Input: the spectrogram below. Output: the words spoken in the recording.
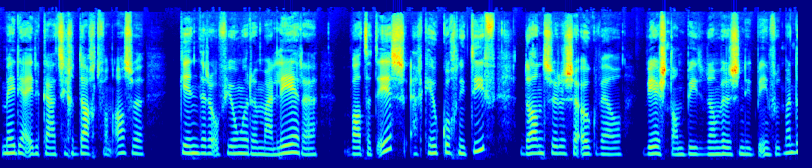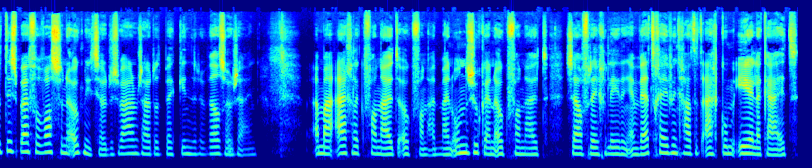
media-educatie gedacht, van als we kinderen of jongeren maar leren wat het is, eigenlijk heel cognitief, dan zullen ze ook wel weerstand bieden, dan willen ze niet beïnvloed. Maar dat is bij volwassenen ook niet zo. Dus waarom zou dat bij kinderen wel zo zijn? Eh, maar eigenlijk vanuit ook vanuit mijn onderzoek en ook vanuit zelfregulering en wetgeving gaat het eigenlijk om eerlijkheid.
